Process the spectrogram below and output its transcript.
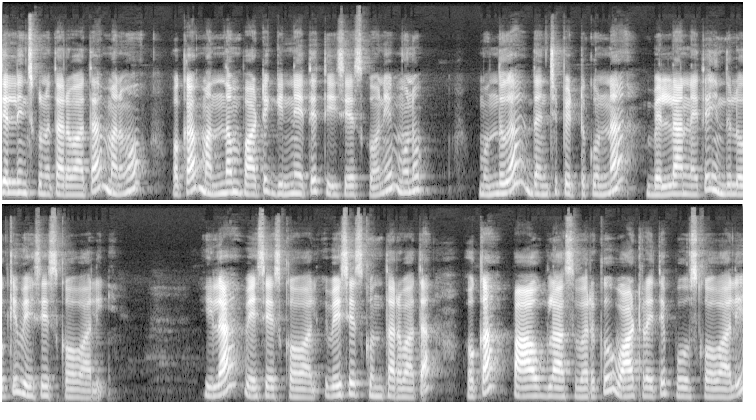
జల్లించుకున్న తర్వాత మనము ఒక మందంపాటి గిన్నె అయితే తీసేసుకొని మనం ముందుగా దంచి పెట్టుకున్న బెల్లాన్ని అయితే ఇందులోకి వేసేసుకోవాలి. ఇలా వేసేసుకోవాలి. వేసేసుకున్న తర్వాత ఒక పావు గ్లాస్ వరకు వాటర్ అయితే పోసుకోవాలి.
